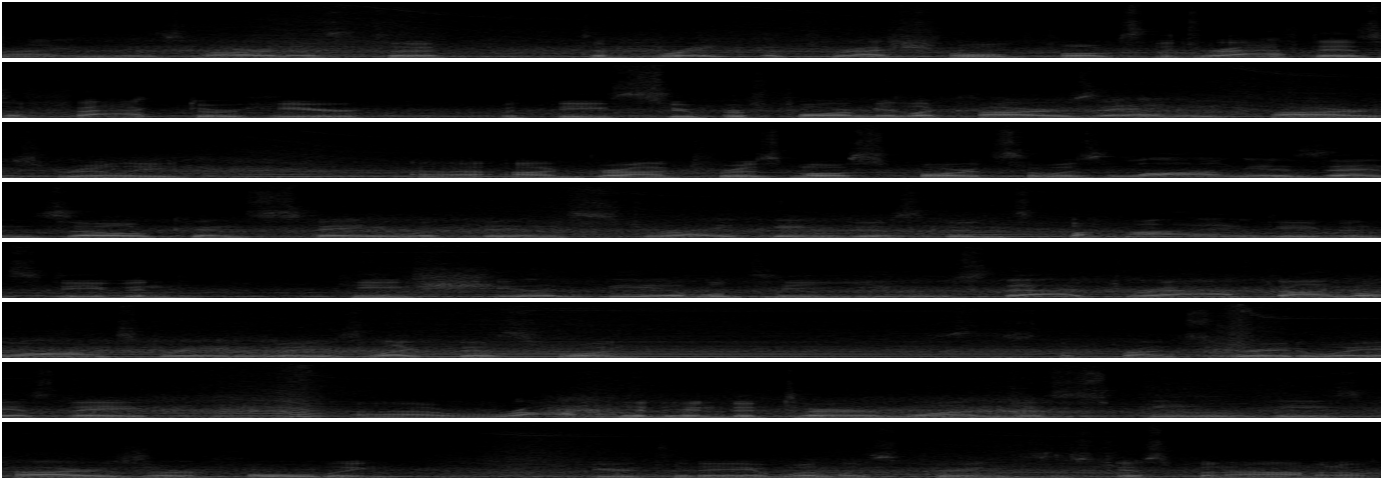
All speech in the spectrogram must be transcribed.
Trying his hardest to, to break the threshold, folks. The draft is a factor here with these Super Formula cars, any cars really, uh, on Gran Turismo Sport. So as long as Enzo can stay within striking distance behind even Steven, he should be able to use that draft on the long straightaways like this one. This is the front straightaway as they uh, rocket into turn one. The speed these cars are holding here today at Willow Springs is just phenomenal.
